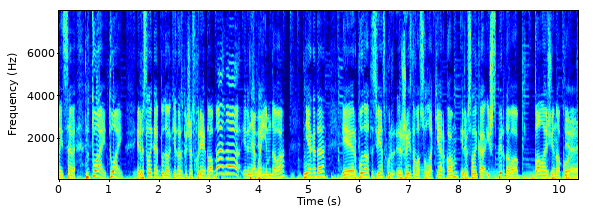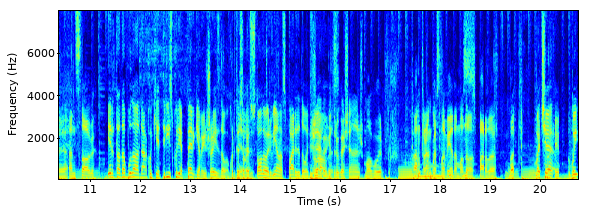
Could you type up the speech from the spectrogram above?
paridenimą į save. Nu tuoj, tuoj. Ir visą laiką būdavo kitas bičias, kur rėkdavo mano ir nepaimdavo niekada. Ir būdavo tas vienas, kur žaisdavo su lakierkom ir visą laiką išspirdavo balą žino kur. Yeah, ant stogo. Ir tada būdavo dar kokie trys, kurie per gerai žaisdavo, kur tiesiog Jo. atsistodavo ir vienas spardydavo. Žiūrėk, kokį triuką šiandien išmokau ir ant rankos stovėdamas Nu. spardo. Bet, Va čia Okay. vai,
